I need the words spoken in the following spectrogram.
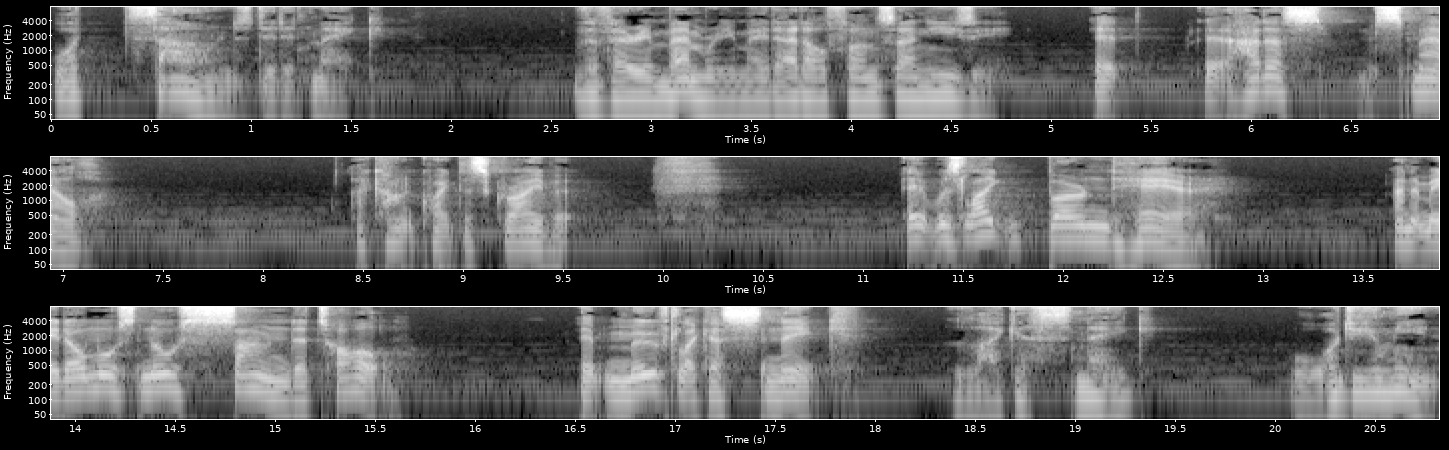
What sounds did it make? The very memory made Adolphus uneasy. It it had a s- smell. I can't quite describe it. It was like burned hair, and it made almost no sound at all. It moved like a snake, Like a snake? What do you mean?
